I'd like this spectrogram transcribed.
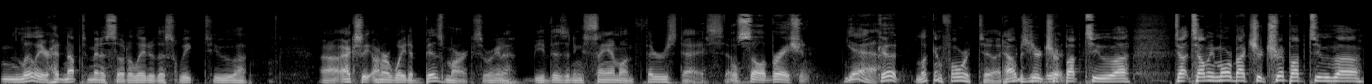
Lily are heading up to Minnesota later this week to. Uh, uh, actually, on our way to Bismarck, so we're going to be visiting Sam on Thursday. So, well, celebration. Yeah, good. Looking forward to it. How was your trip good. up to? Uh, t- tell me more about your trip up to.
